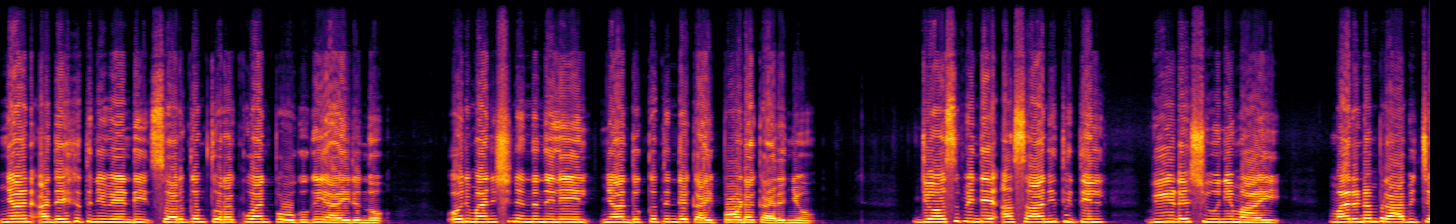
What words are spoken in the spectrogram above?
ഞാൻ അദ്ദേഹത്തിന് വേണ്ടി സ്വർഗം തുറക്കുവാൻ പോകുകയായിരുന്നു. ഒരു മനുഷ്യൻ എന്ന നിലയിൽ ഞാൻ ദുഃഖത്തിന്റെ കൈപ്പോടെ കരഞ്ഞു. ജോസഫിന്റെ അസാന്നിധ്യത്തിൽ വീട് ശൂന്യമായി. മരണം പ്രാപിച്ച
